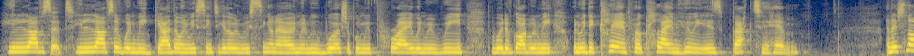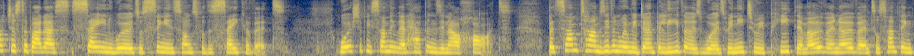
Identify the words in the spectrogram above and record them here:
He loves it. He loves it when we gather, when we sing together, when we sing on our own, when we worship, when we pray, when we read the word of God, when we when we declare and proclaim who he is back to him. And it's not just about us saying words or singing songs for the sake of it. Worship is something that happens in our heart. But sometimes, even when we don't believe those words, we need to repeat them over and over until something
